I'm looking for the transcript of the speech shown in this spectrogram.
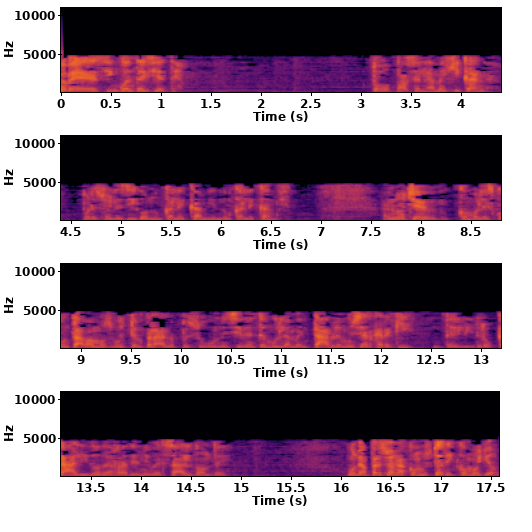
9.57. Todo pasa en la mexicana. Por eso les digo, nunca le cambien, nunca le cambien. Anoche, como les contábamos muy temprano, pues hubo un incidente muy lamentable, muy cerca de aquí, del hidrocálido de Radio Universal, donde una persona como usted y como yo,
